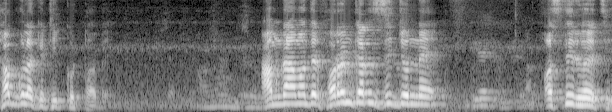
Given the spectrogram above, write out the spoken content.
সবগুলোকে ঠিক করতে হবে। আমরা আমাদের ফরেন কারেন্সির জন্যে অস্থির হয়েছি।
